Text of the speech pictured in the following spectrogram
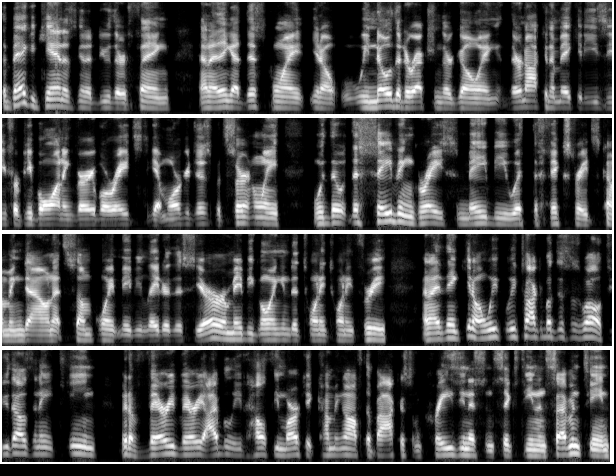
The Bank of Canada is going to do their thing. And I think at this point, you know, we know the direction they're going. They're not going to make it easy for people wanting variable rates to get mortgages, but certainly with the, the saving grace maybe with the fixed rates coming down at some point, maybe later this year or maybe going into 2023. And I think, you know, we, we talked about this as well. 2018, we had a very, very, I believe, healthy market coming off the back of some craziness in 16 and 17.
